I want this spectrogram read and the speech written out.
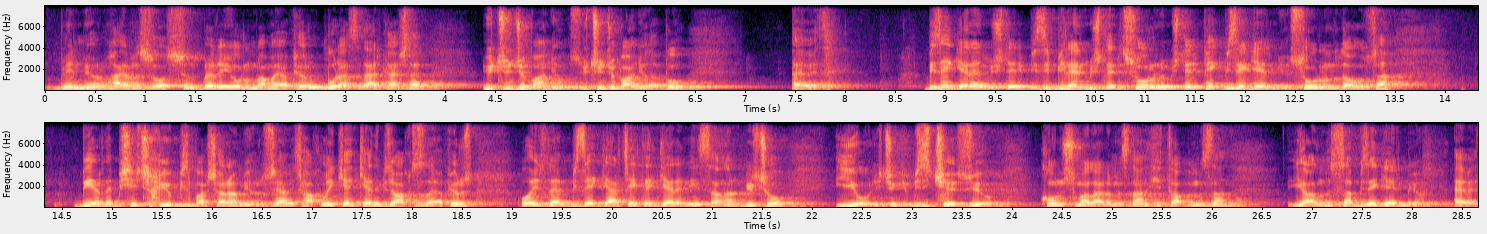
Bilmiyorum, hayırlısı olsun. Böyle yorumlama yapıyorum. Burası da arkadaşlar üçüncü banyomuz. Üçüncü banyo da bu. Evet. Bize gelen müşteri bizi bilen müşteri. Sorunu müşteri pek bize gelmiyor. Sorunu da olsa bir yerde bir şey çıkıyor. Biz başaramıyoruz. Yani haklıyken kendimizi haksız da yapıyoruz. O yüzden bize gerçekten gelen insanların birçoğu iyi oluyor. Çünkü bizi çözüyor. Konuşmalarımızdan, hitabımızdan. Yanlışsa bize gelmiyor. Evet.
